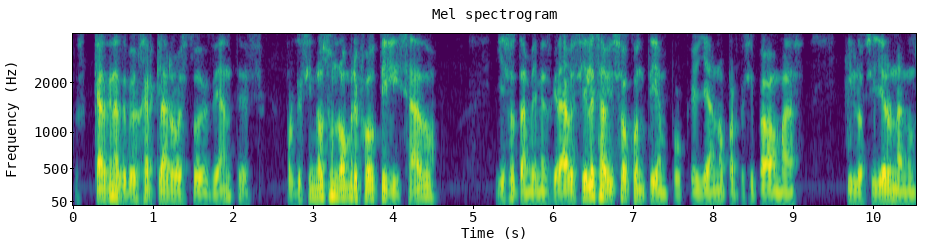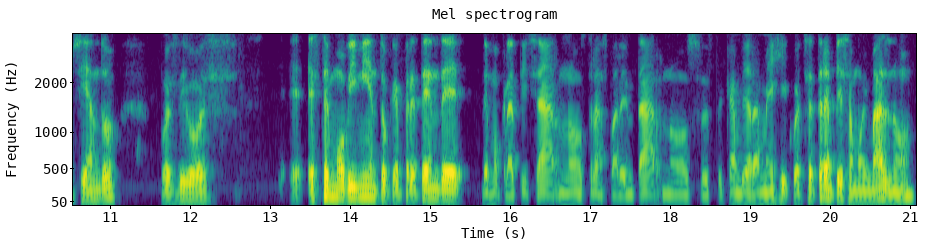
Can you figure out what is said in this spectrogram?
pues Cárdenas debió dejar claro esto desde antes, porque si no su nombre fue utilizado y eso también es grave. Si él les avisó con tiempo que ya no participaba más y lo siguieron anunciando, pues digo, es este movimiento que pretende democratizarnos, transparentarnos, este, cambiar a México, etcétera, empieza muy mal, ¿no?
